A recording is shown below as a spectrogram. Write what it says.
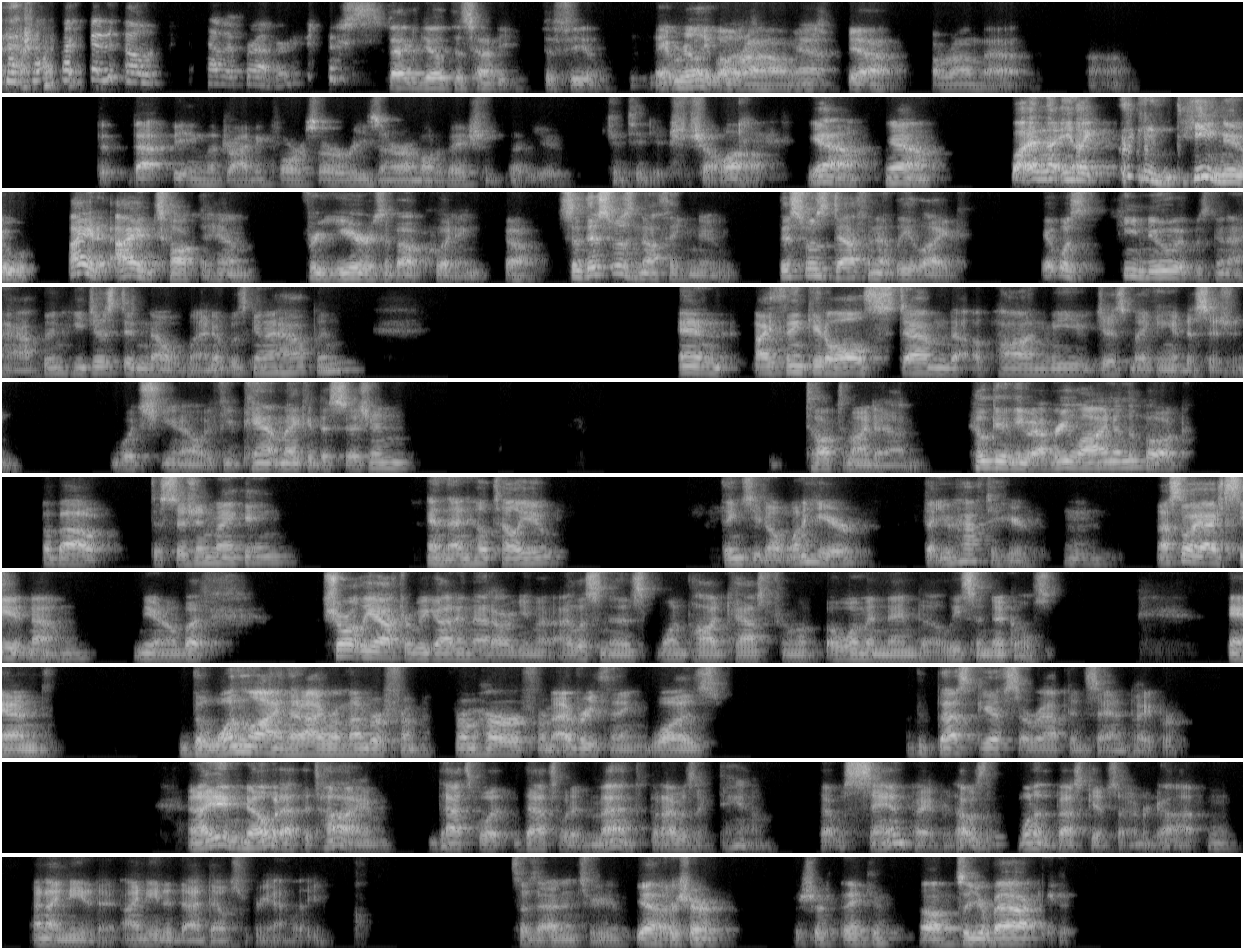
I'll Have it forever. that guilt is heavy to feel It really was. around, Yeah. yeah, around that. uh, That, that being the driving force or a reason or a motivation that you continue to show up. Yeah. Yeah. Well, and the, like he knew I had I had talked to him for years about quitting. Yeah. So this was nothing new. This was definitely like it was he knew it was going to happen. He just didn't know when it was going to happen. And I think it all stemmed upon me just making a decision, which, you know, if you can't make a decision, talk to my dad. He'll give you every line in the book about decision making. And then he'll tell you things you don't want to hear that you have to hear. Mm. That's the way I see it now, you know. But shortly after we got in that argument, I listened to this one podcast from a, a woman named uh, Lisa Nichols, and the one line that I remember from from her from everything was, "The best gifts are wrapped in sandpaper." And I didn't know it at the time. That's what that's what it meant. But I was like, "Damn, that was sandpaper. That was one of the best gifts I ever got." Hmm. and I needed it. I needed that dose of reality. So does that answer you? Yeah, for sure, for sure, thank you. Um, so you're back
